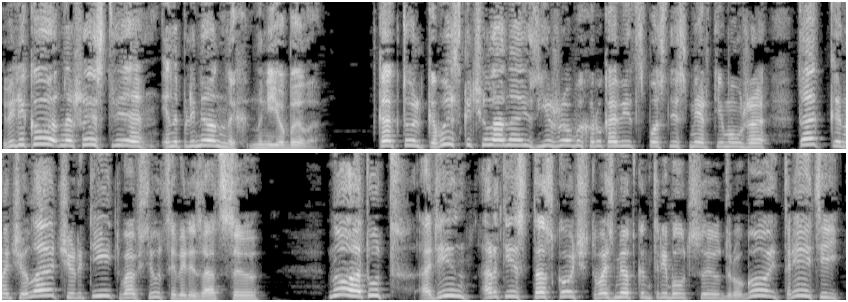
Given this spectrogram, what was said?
Велико нашествие иноплеменных на нее было. Как только выскочила она из ежовых рукавиц после смерти мужа, так и начала чертить во всю цивилизацию. Ну, а тут один артист наскочит, возьмет контрибуцию, другой, третий.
